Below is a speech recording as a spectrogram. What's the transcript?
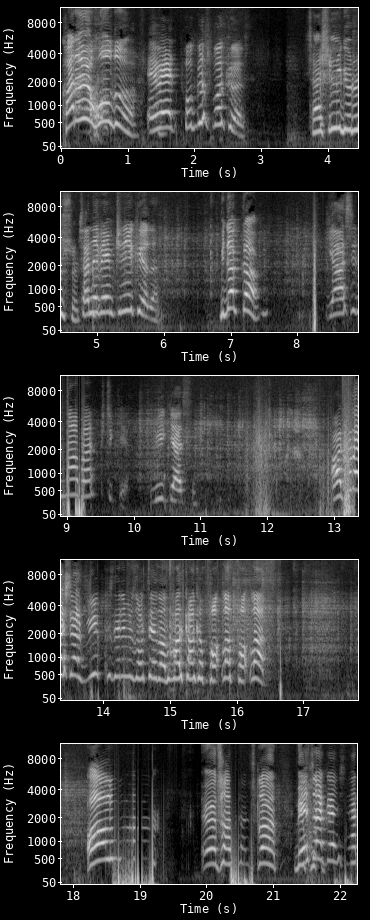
kara yok oldu. Evet. Fokus fokus. Sen şimdi görürsün. Sen de benimkini yıkıyordun. Bir dakika. Yasin ne haber? Küçük büyük gelsin. Arkadaşlar büyük kuzenimiz ortaya daldı. Hadi kanka patlat patlat. Al. Evet arkadaşlar. Evet arkadaşlar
